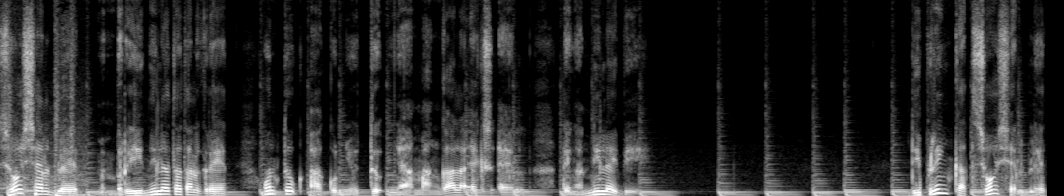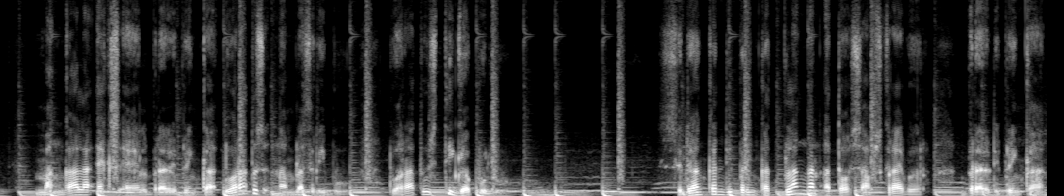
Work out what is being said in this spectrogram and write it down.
Social Blade memberi nilai total grade untuk akun YouTube-nya Manggala XL dengan nilai B. Di peringkat Social Blade, Manggala XL berada di peringkat 216.230. Sedangkan di peringkat pelanggan atau subscriber berada di peringkat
